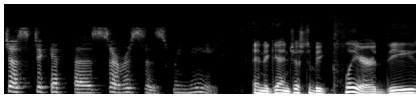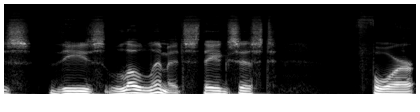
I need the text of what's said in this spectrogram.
just to get the services we need. And again, just to be clear, these these low limits they exist for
